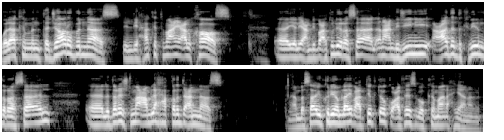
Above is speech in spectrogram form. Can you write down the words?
ولكن من تجارب الناس اللي حكت معي على الخاص آه يلي عم بيبعثوا لي رسائل أنا عم بيجيني عدد كبير من الرسائل آه لدرجة ما عم لحق رد على الناس. عم بساوي كل يوم لايف على التيك توك وعلى الفيسبوك كمان أحيانا.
